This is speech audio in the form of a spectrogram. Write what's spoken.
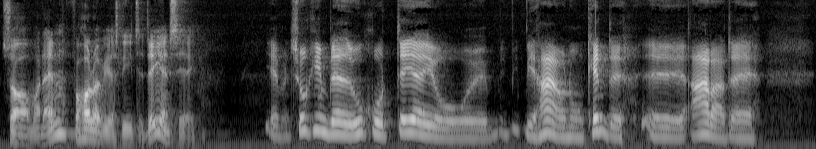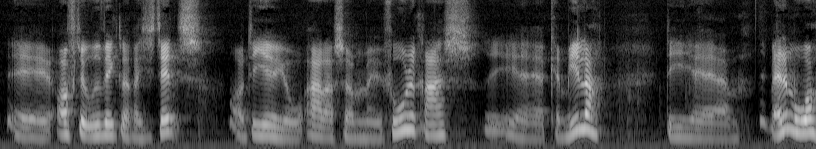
Så hvordan forholder vi os lige til det, Jens Erik? Jamen, tokimbladet ukrudt, det er jo, øh, vi har jo nogle kendte øh, arter, der øh, ofte udvikler resistens, og det er jo arter som øh, fuglegræs, det er kamiller, det er valmuer,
